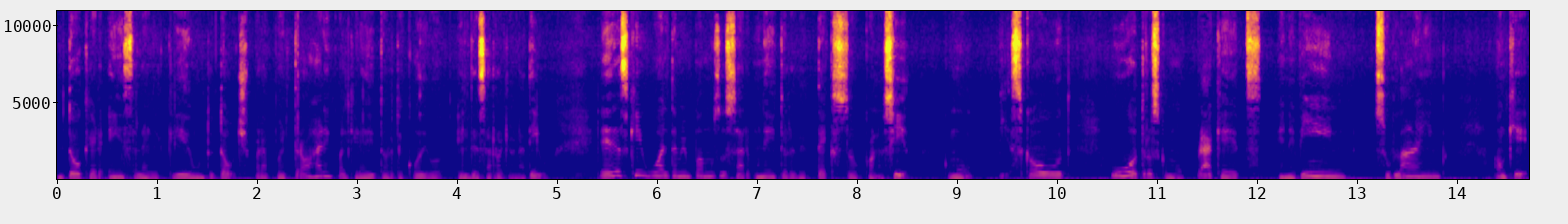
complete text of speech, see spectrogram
Docker e instalar el CLI Ubuntu Touch para poder trabajar en cualquier editor de código el desarrollo nativo. La idea es que igual también podemos usar un editor de texto conocido como VS Code u otros como Brackets, NBean, Sublime, aunque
